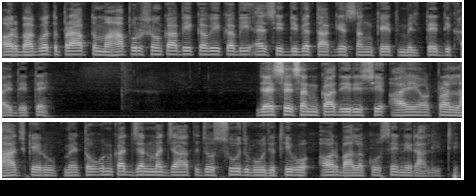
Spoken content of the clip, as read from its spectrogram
और भगवत प्राप्त महापुरुषों का भी कभी कभी ऐसी दिव्यता के संकेत मिलते दिखाई देते हैं। जैसे सनकादि ऋषि आए और प्रहलाद के रूप में तो उनका जन्मजात जो सूझबूझ थी वो और बालकों से निराली थी।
